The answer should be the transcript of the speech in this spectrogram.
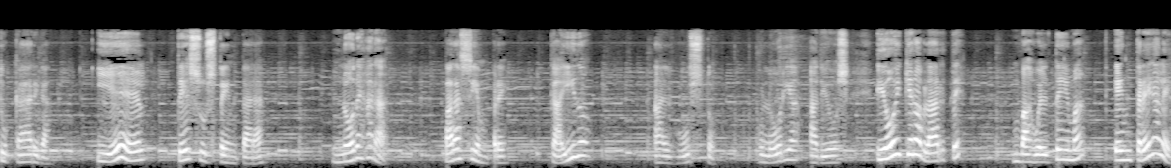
tu carga y él te sustentará. No dejará para siempre caído al justo. Gloria a Dios. Y hoy quiero hablarte bajo el tema, entrégale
